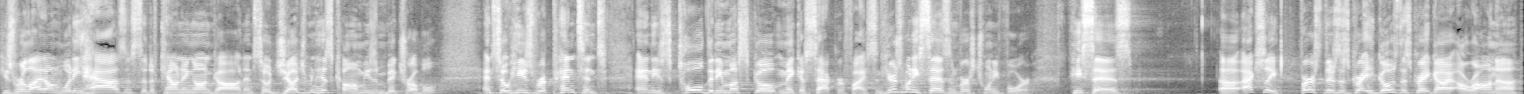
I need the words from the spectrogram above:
He's relied on what he has instead of counting on God. And so judgment has come. He's in big trouble. And so he's repentant and he's told that he must go make a sacrifice. And here's what he says in verse 24. He says, uh, actually, first, there's this great, he goes this great guy, Araunah,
